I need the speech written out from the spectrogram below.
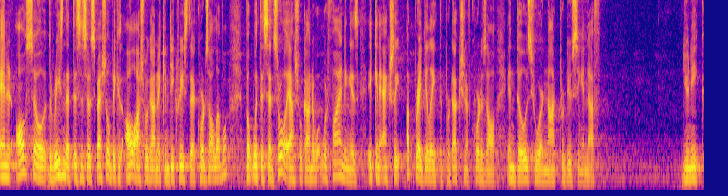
And it also, the reason that this is so special, because all ashwagandha can decrease the cortisol level, but with the Sensoril ashwagandha, what we're finding is it can actually upregulate the production of cortisol in those who are not producing enough. Unique.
